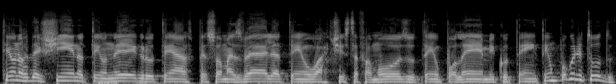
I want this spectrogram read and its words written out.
Tem o nordestino, tem o negro, tem a pessoa mais velha, tem o artista famoso, tem o polêmico, tem, tem um pouco de tudo.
